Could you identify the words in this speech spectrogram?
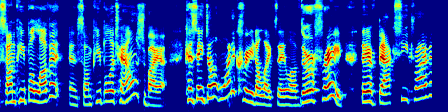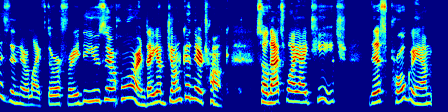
some people love it and some people are challenged by it because they don't want to create a life they love. They're afraid. They have backseat drivers in their life. They're afraid to use their horn. They have junk in their trunk. So that's why I teach this program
